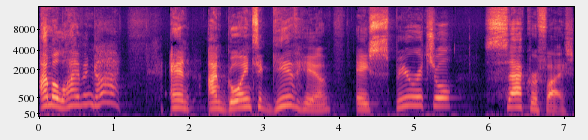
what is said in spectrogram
I'm alive in God. And I'm going to give him a spiritual sacrifice,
